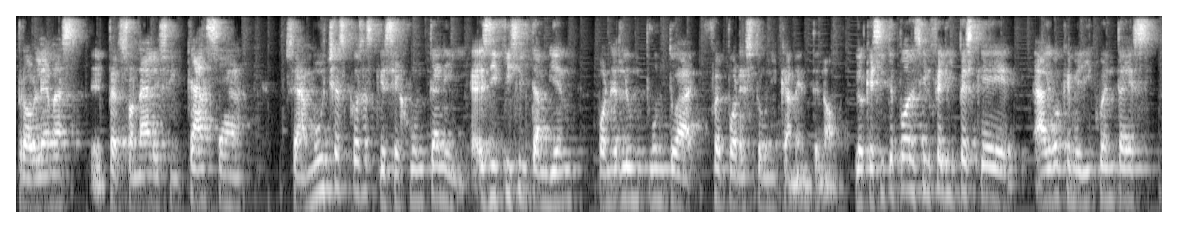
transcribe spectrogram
problemas personales en casa, o sea, muchas cosas que se juntan y es difícil también ponerle un punto a fue por esto únicamente, ¿no? Lo que sí te puedo decir, Felipe, es que algo que me di cuenta es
